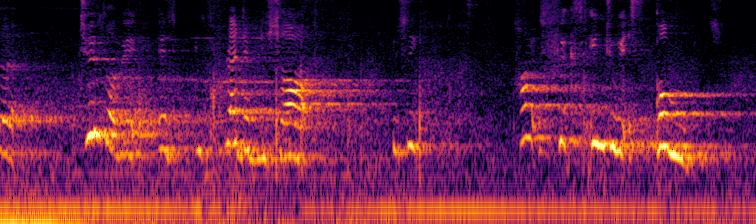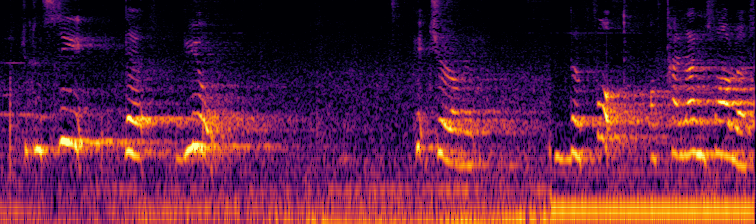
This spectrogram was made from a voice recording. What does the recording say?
The tooth of it is incredibly sharp. You see how it's fixed into its gums. You can see the real picture of it. The foot of Tyrannosaurus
